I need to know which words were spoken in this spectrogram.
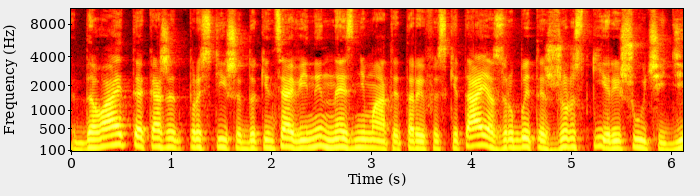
Давайте каже простіше до кінця війни не знімати тарифи з Китая, зробити жорсткі рішучі дії.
